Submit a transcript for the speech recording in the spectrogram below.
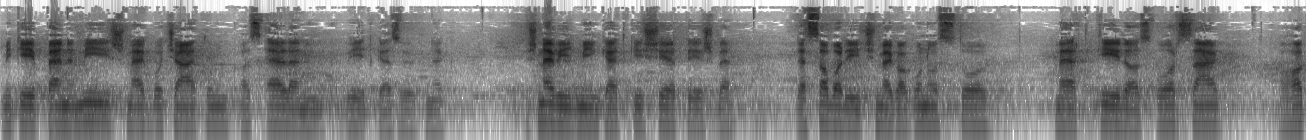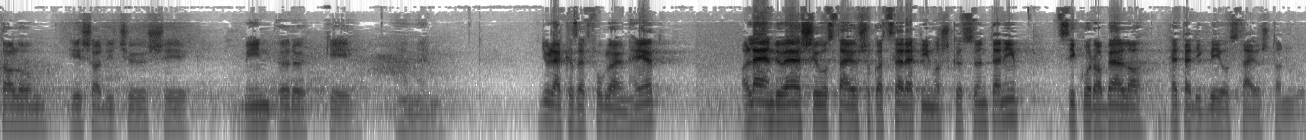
miképpen mi is megbocsátunk az ellenünk védkezőknek. És ne vigy minket kísértésbe, de szabadíts meg a gonosztól, mert Téd az ország, a hatalom és a dicsőség mind örökké. Amen. Gyülekezet foglaljon helyet. A leendő első osztályosokat szeretném most köszönteni. Szikora Bella, 7. B osztályos tanuló.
